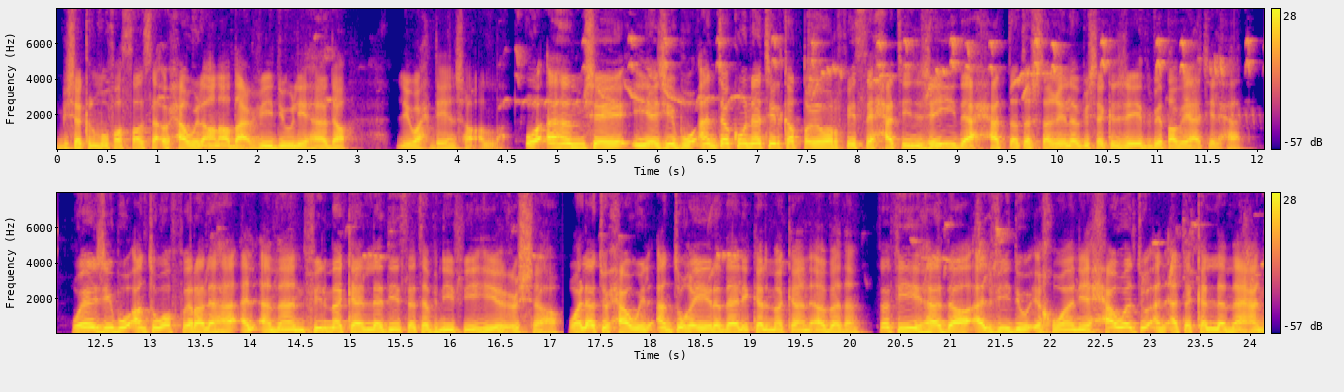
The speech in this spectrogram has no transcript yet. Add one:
بشكل مفصل سأحاول أن أضع فيديو لهذا لوحده إن شاء الله. وأهم شيء يجب أن تكون تلك الطيور في صحة جيدة حتى تشتغل بشكل جيد بطبيعة الحال. ويجب أن توفر لها الأمان في المكان الذي ستبني فيه عشها ولا تحاول أن تغير ذلك المكان أبدا. ففي هذا الفيديو إخواني حاولت أن أتكلم عن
